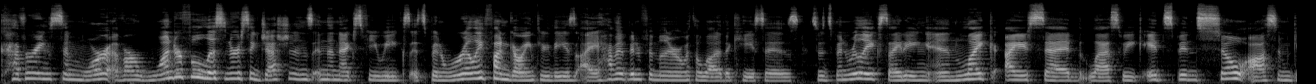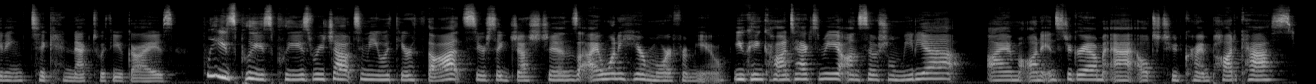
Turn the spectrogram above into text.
covering some more of our wonderful listener suggestions in the next few weeks. It's been really fun going through these. I haven't been familiar with a lot of the cases, so it's been really exciting. And like I said last week, it's been so awesome getting to connect with you guys. please, please, please reach out to me with your thoughts, your suggestions. I want to hear more from you. You can contact me on social media. I'm on Instagram at Altitude Crime Podcast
